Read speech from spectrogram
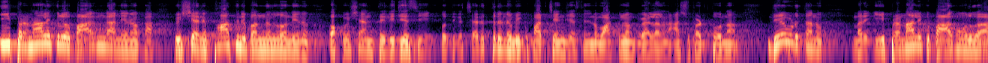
ఈ ప్రణాళికలో భాగంగా నేను ఒక విషయాన్ని పాత నిబంధనలో నేను ఒక విషయాన్ని తెలియజేసి కొద్దిగా చరిత్రను మీకు పరిచయం చేసి నేను వాక్యంలోకి వెళ్ళాలని ఆశపడుతున్నాను దేవుడు తను మరి ఈ ప్రణాళిక భాగములుగా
